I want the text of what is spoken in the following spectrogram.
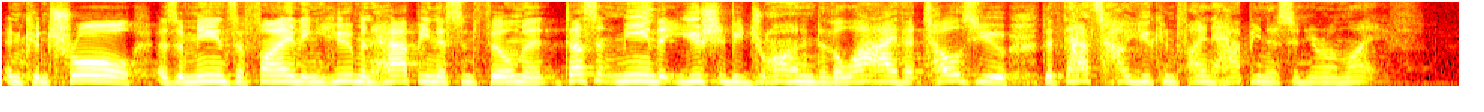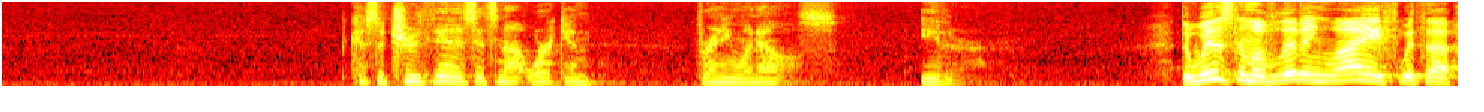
and control as a means of finding human happiness and fulfillment doesn't mean that you should be drawn into the lie that tells you that that's how you can find happiness in your own life. Because the truth is, it's not working for anyone else either. The wisdom of living life with a,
